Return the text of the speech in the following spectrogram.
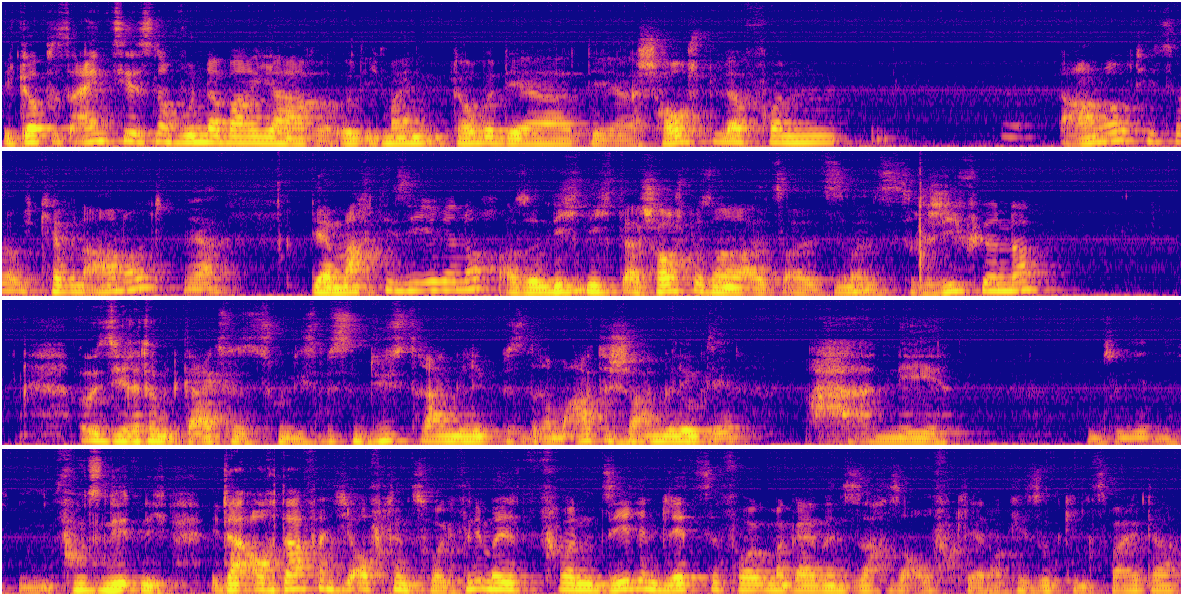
ich glaube, das Einzige ist noch Wunderbare Jahre. Und ich meine, ich glaube, der, der Schauspieler von Arnold, hieß er, glaube ich, Kevin Arnold, Ja, der macht die Serie noch. Also nicht, nicht als Schauspieler, sondern als, als, als Regieführender. Aber Serie hat damit gar nichts mehr zu tun. Die ist ein bisschen düsterer angelegt, ein bisschen dramatischer angelegt. okay. Ah, nee. Funktioniert nicht. Nee. Funktioniert nicht. Da, auch da fand ich Aufklärungsfolge. Ich finde immer von Serien die letzte Folge mal geil, wenn sie Sachen so aufklären. Okay, so ging es weiter.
